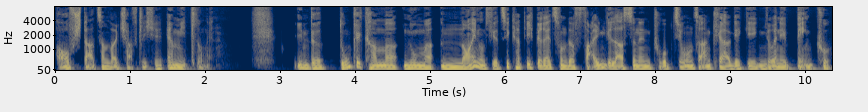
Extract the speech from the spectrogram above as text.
auf staatsanwaltschaftliche Ermittlungen. In der Dunkelkammer Nummer 49 hatte ich bereits von der fallen gelassenen Korruptionsanklage gegen René Benko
